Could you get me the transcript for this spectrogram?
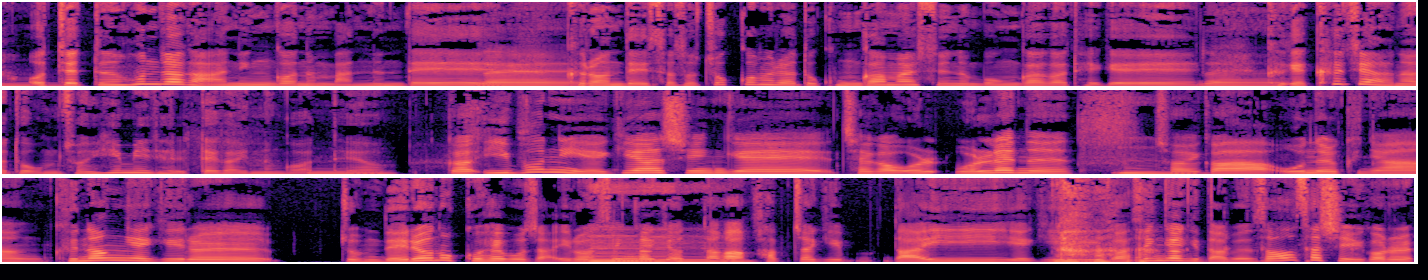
음. 어쨌든 혼자가 아닌 거는 맞는데 네. 그런 데 있어서 조금이라도 공감할 수 있는 뭔가가 되게 네. 그게 크지 않아도 엄청 힘이 될 때가 있는 것 같아요. 음. 그러니까 이분이 얘기하신 게 제가 월, 원래는 음. 저희가 오늘 그냥 근황 얘기를 좀 내려놓고 해보자 이런 음. 생각이었다가 갑자기 나이 얘기가 생각이 나면서 사실 이거를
